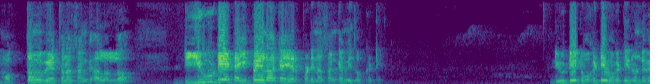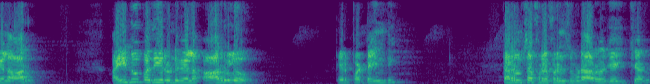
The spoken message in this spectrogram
మొత్తం వేతన సంఘాలలో డ్యూ డేట్ అయిపోయినాక ఏర్పడిన సంఘం ఇదొక్కటి. డ్యూ డేట్ ఒకటి ఒకటి రెండు వేల ఆరు. ఐదు పది రెండు వేల ఆరులో ఏర్పాటైంది టర్మ్స్ ఆఫ్ రెఫరెన్స్ కూడా ఆ రోజే ఇచ్చారు.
